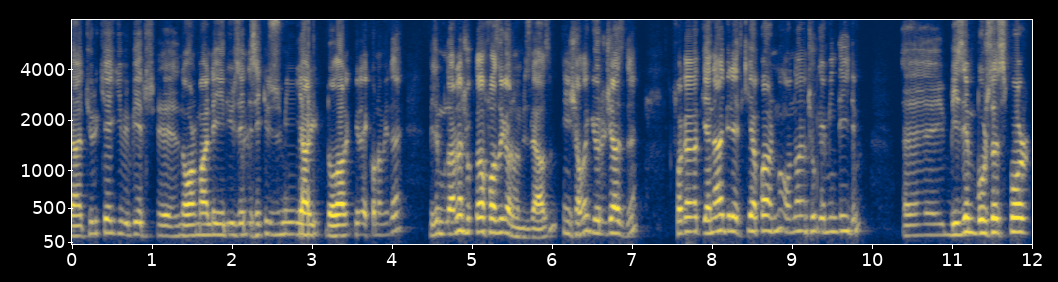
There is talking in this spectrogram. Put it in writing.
Yani Türkiye gibi bir e, normalde 750-800 milyar dolarlık bir ekonomide bizim bunlardan çok daha fazla görmemiz lazım. İnşallah göreceğiz de. Fakat genel bir etki yapar mı? Ondan çok emin değilim. Ee, bizim Bursa Spor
